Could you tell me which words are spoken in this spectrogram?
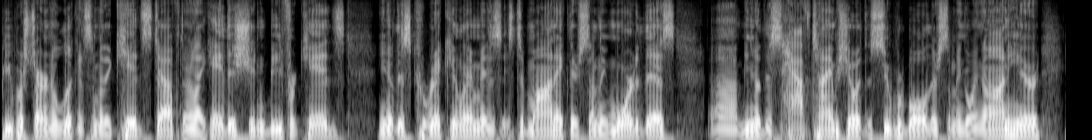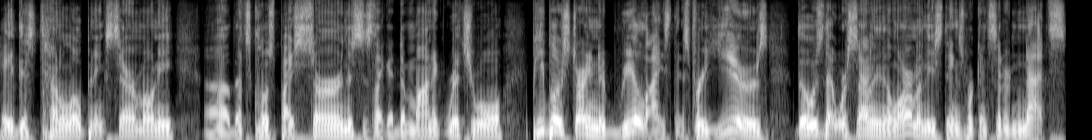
People are starting to look at some of the kids stuff. and They're like, hey, this shouldn't be for kids. You know, this curriculum is, is demonic. There's something more to this. Um, you know, this halftime show at the Super Bowl, there's something going on here. Hey, this tunnel opening ceremony uh, that's close by CERN, this is like a demonic ritual. People are starting to realize this. For years, those that were sounding the alarm on these things were considered nuts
